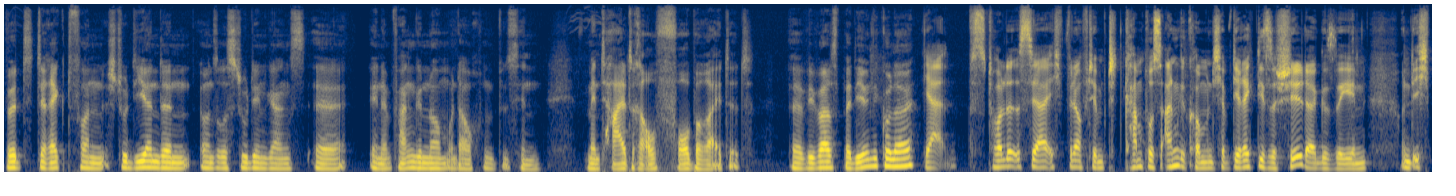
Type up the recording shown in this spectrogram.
wird direkt von Studierenden unseres Studiengangs äh, in Empfang genommen und auch ein bisschen mental drauf vorbereitet. Äh, wie war das bei dir, Nikolai? Ja, das Tolle ist ja, ich bin auf dem Campus angekommen und ich habe direkt diese Schilder gesehen. Und ich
